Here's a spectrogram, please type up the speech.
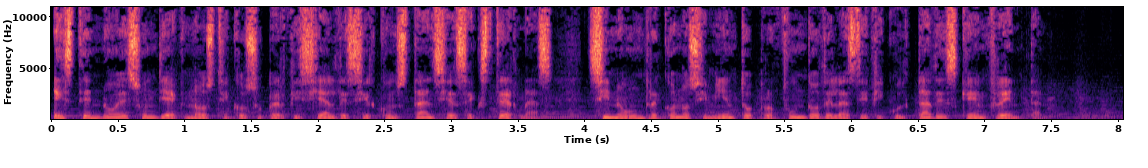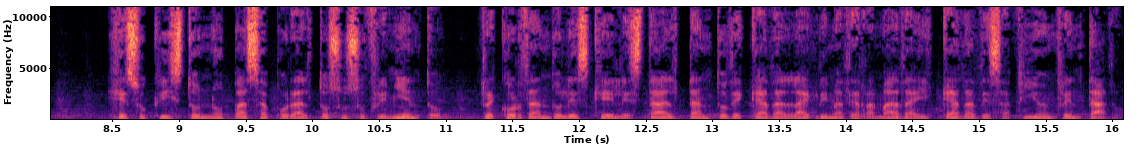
Este no es un diagnóstico superficial de circunstancias externas, sino un reconocimiento profundo de las dificultades que enfrentan. Jesucristo no pasa por alto su sufrimiento, recordándoles que Él está al tanto de cada lágrima derramada y cada desafío enfrentado.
